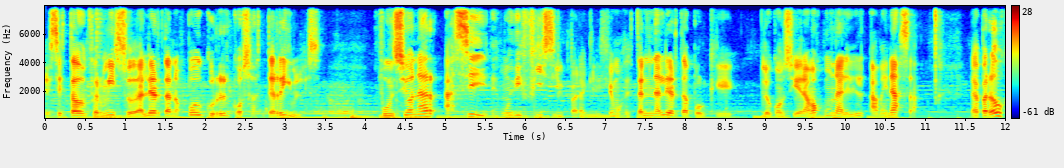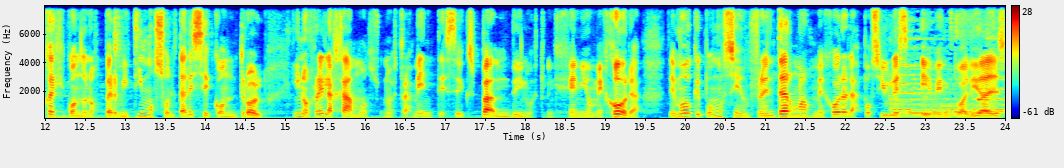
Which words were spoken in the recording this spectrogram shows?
ese estado enfermizo de alerta nos puede ocurrir cosas terribles. Funcionar así es muy difícil para que dejemos de estar en alerta porque lo consideramos como una amenaza. La paradoja es que cuando nos permitimos soltar ese control y nos relajamos, nuestra mente se expande y nuestro ingenio mejora, de modo que podemos enfrentarnos mejor a las posibles eventualidades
